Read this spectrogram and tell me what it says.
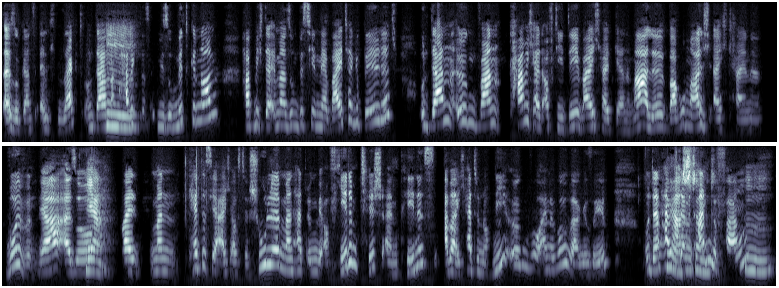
Also ganz ehrlich gesagt. Und dann mhm. habe ich das irgendwie so mitgenommen, habe mich da immer so ein bisschen mehr weitergebildet. Und dann irgendwann kam ich halt auf die Idee, weil ich halt gerne male, warum male ich eigentlich keine Vulven, ja, also, ja. weil man kennt es ja eigentlich aus der Schule, man hat irgendwie auf jedem Tisch einen Penis, aber ich hatte noch nie irgendwo eine Vulva gesehen. Und dann habe ja, ich damit stimmt. angefangen. Mhm.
